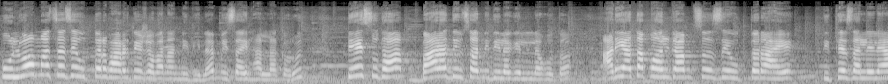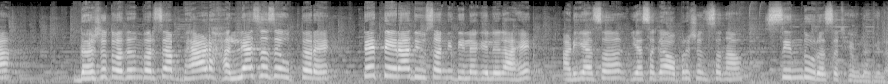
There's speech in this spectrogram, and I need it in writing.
पुलवामाचं जे उत्तर भारतीय जवानांनी दिलं मिसाईल हल्ला करून ते सुद्धा बारा दिवसांनी दिलं गेलेलं होतं. आणि आता पहलगामचं जे उत्तर आहे तिथे झालेल्या दहशतवाद्यांवरच्या भ्याड हल्ल्याचं जे उत्तर आहे ते तेरा दिवसांनी दिलं गेलेलं आहे. आणि याचं या सगळ्या ऑपरेशनचं नाव सिंदूर असं ठेवलं गेलं.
